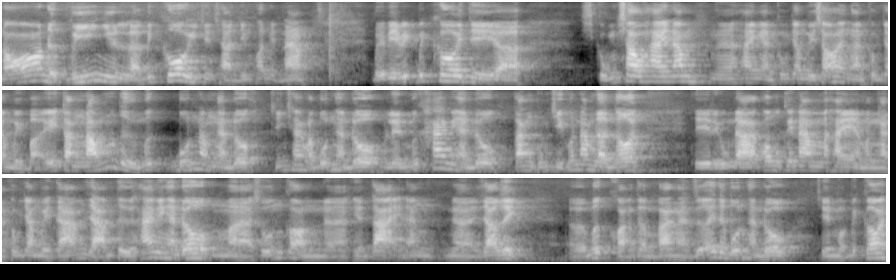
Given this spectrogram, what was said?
nó được ví như là Bitcoin trên sàn chứng khoán Việt Nam. Bởi vì Bitcoin thì à, cũng sau 2 năm à, 2016-2017 tăng nóng từ mức 4 5 ngàn đô, chính xác là 4 ngàn đô, lên mức 20 ngàn đô, tăng cũng chỉ có 5 lần thôi. Thì cũng đã có một cái năm 2018 giảm từ 20.000 đô mà xuống còn à, hiện tại đang giao dịch ở mức khoảng tầm 3.000 rưỡi tới 4.000 đô trên một Bitcoin.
